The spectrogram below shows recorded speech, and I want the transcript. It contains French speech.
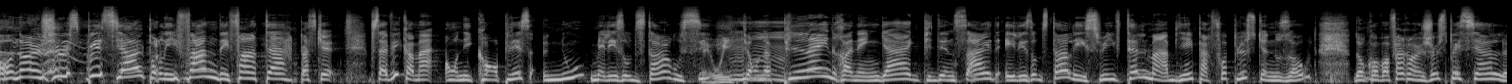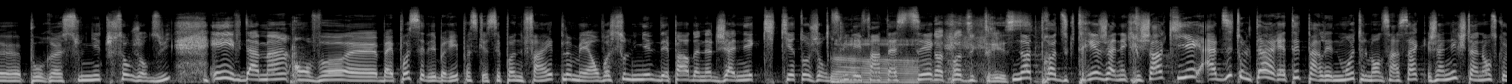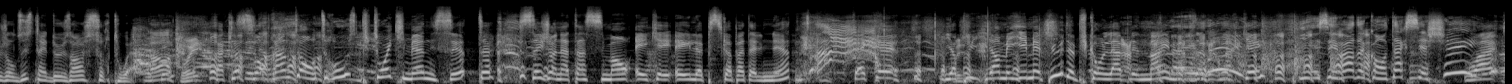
on a un jeu spécial pour les fans des fantas. Parce que vous savez comment on est complices, nous, mais les auditeurs aussi. Ben oui. Puis on a plein de running gags puis d'inside et les auditeurs les suivent tellement bien, parfois plus que nous autres. Donc on va faire un jeu spécial euh, pour euh, souligner tout ça aujourd'hui. Et évidemment, on va euh, ben pas célébrer parce que c'est pas une fête là, mais on va souligner le départ de notre Jannick qui quitte aujourd'hui les fantastiques. Notre productrice. Notre productrice, Jannick Richard, qui est, a dit tout le temps arrêtez de parler de moi, tout le monde s'en sac. Jannick, je t'annonce qu'aujourd'hui, c'est un deux heures sur toi. Ah, Oui. Fait que là, tu vas prendre ton trousse, puis toi qui mène ici, c'est Jonathan Simon, a.k.a. le psychopathe à lunettes. Fait que, y a plus, non, mais il aimait plus depuis qu'on l'a appelé de même, vous avez remarqué? Il a ses verres de contact séchés. Ouais.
